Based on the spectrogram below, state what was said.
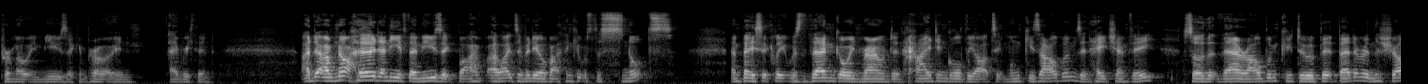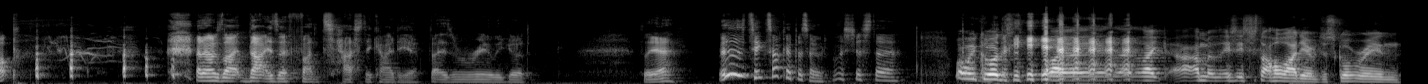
promoting music and promoting everything. I have not heard any of their music, but I've, I liked a video about I think it was the Snuts, and basically it was them going round and hiding all the Arctic Monkeys albums in HMV so that their album could do a bit better in the shop. and I was like, that is a fantastic idea. That is really good. So yeah, this is a TikTok episode. Let's just uh, Well, we could. like, uh, like um, it's, it's just that whole idea of discovering,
